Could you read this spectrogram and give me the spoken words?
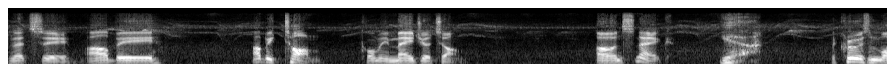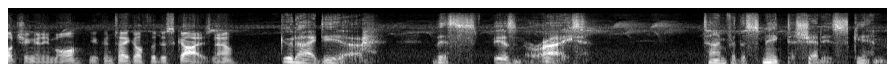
let's see. I'll be... I'll be Tom. Call me Major Tom. Oh, and Snake, Yeah, the crew isn't watching anymore. You can take off the disguise now. good idea. This isn't right. Time for the snake to shed his skin.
